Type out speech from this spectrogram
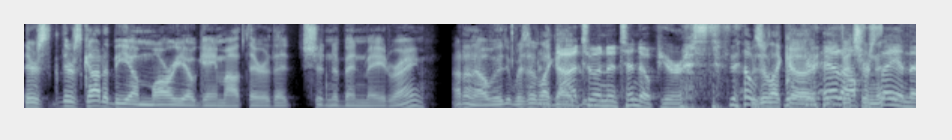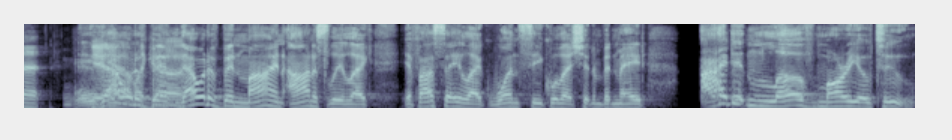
there's there's got to be a Mario game out there that shouldn't have been made, right? I don't know. Was it like Not a, to a Nintendo purist. Was it like a your head off for veteran- saying that? yeah. that would have like been a- that would have been mine honestly like if i say like one sequel that shouldn't have been made i didn't love mario 2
